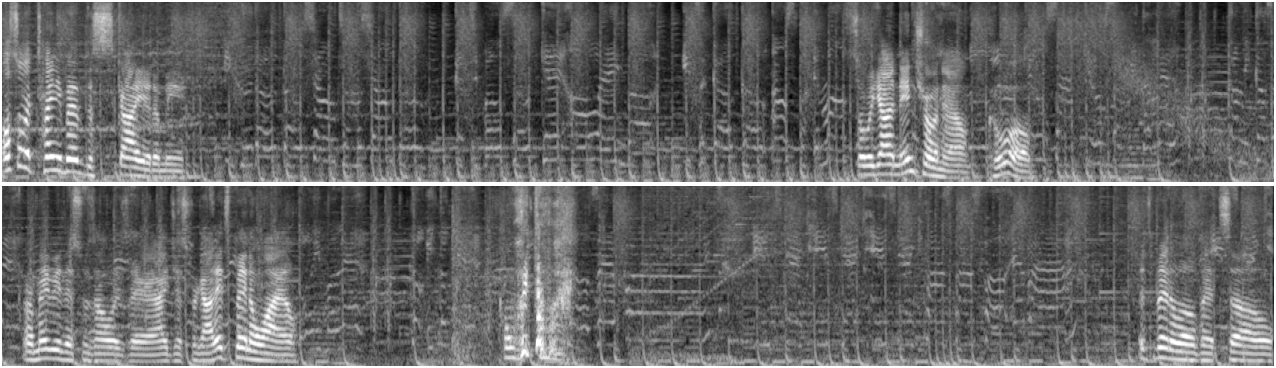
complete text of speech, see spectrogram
Also a tiny bit of the sky to me. So we got an intro now. Cool. Or maybe this was always there. I just forgot. It's been a while. What the fuck? It's been a little bit, so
